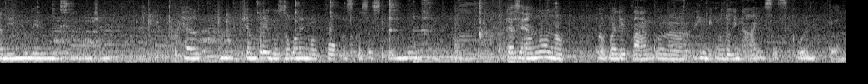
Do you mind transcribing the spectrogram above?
Anin mo na yung ano siya. Health. Siyempre, gusto ko rin mag-focus ka sa school mo. Kasi ano, na, napalitaan ko na hindi mo daw inaayos sa school. Ano,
